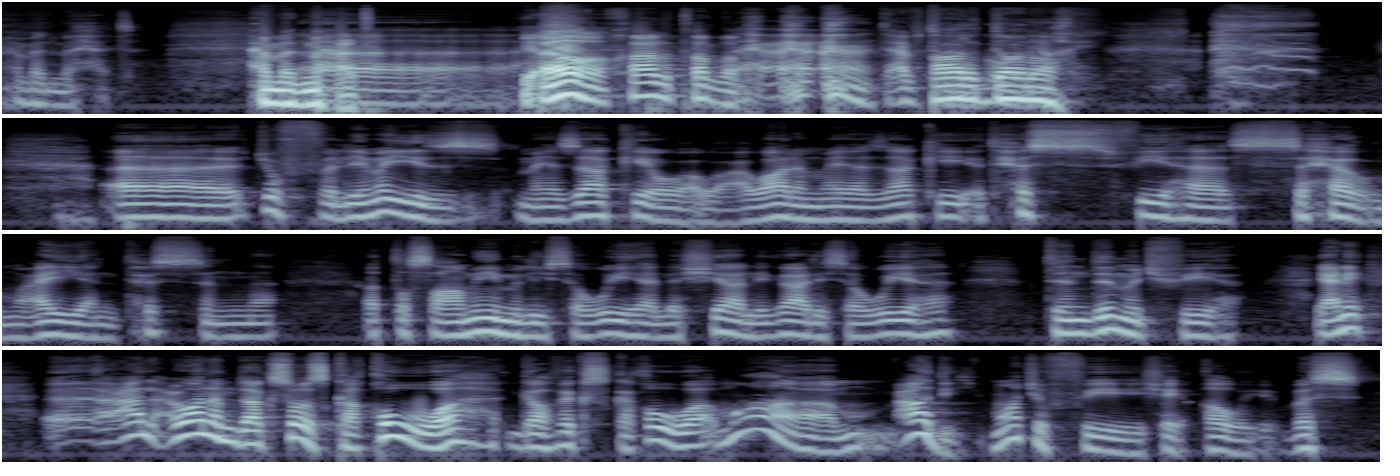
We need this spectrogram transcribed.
محمد محد. محمد محد. آه، أوه خالد تفضل. تعبت. القول يا أخي. آه، شوف اللي يميز ميازاكي أو عوالم ميازاكي تحس فيها سحر معين تحس إن التصاميم اللي يسويها الأشياء اللي قاعد يسويها تندمج فيها. يعني آه، عوالم Dark Souls كقوة graphics كقوة ما عادي ما تشوف فيه شيء قوي. بس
